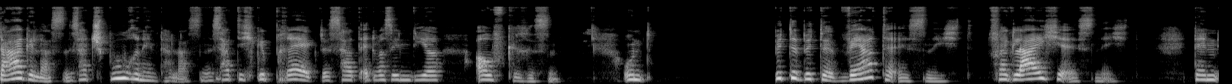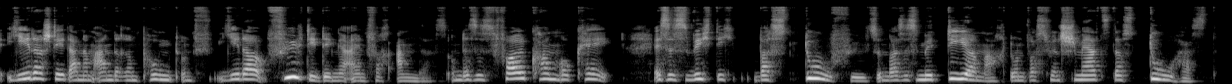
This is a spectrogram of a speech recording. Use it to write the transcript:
dagelassen, es hat Spuren hinterlassen, es hat dich geprägt, es hat etwas in dir aufgerissen. Und bitte, bitte, werte es nicht, vergleiche es nicht. Denn jeder steht an einem anderen Punkt und jeder fühlt die Dinge einfach anders. Und es ist vollkommen okay. Es ist wichtig, was du fühlst und was es mit dir macht und was für einen Schmerz das du hast.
